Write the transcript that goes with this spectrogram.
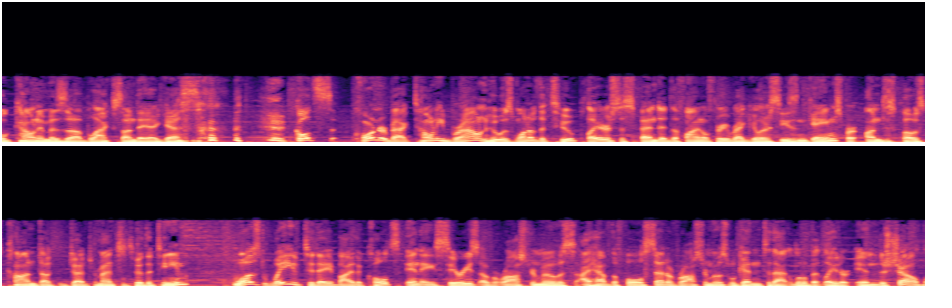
we'll count him as a Black Sunday, I guess. Colts cornerback Tony Brown, who was one of the two players suspended the final three regular season games for undisclosed conduct detrimental to the team, was waived today by the Colts in a series of roster moves. I have the full set of roster moves. We'll get into that a little bit later in the show.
